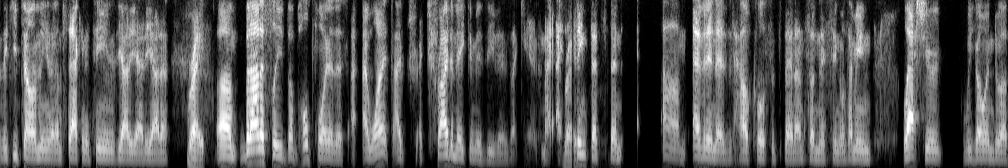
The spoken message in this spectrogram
they keep telling me that I'm stacking the teams, yada yada yada. Right. Um, but honestly, the whole point of this, I, I want it. To, I, tr- I try to make them as even as I can, and I, I right. think that's been um, evident as how close it's been on Sunday singles. I mean, last year we go into a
